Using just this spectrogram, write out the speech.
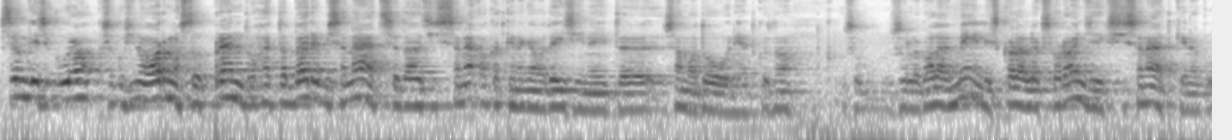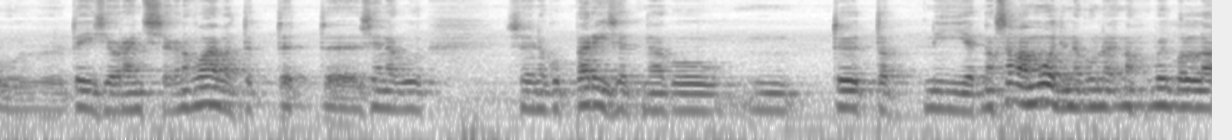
see ongi see, kui, kui sinu armastatud bränd vahetab värvi, sa näed seda, siis sa näed, hakkadki nägema teisi neid äh, sama tooni, et kui noh. su, sulle Kalev meeldis, Kalev läks oranžiks, siis sa näedki nagu teisi oranže, aga noh, vaevalt, et, et see nagu. see nagu päriselt nagu töötab nii, et noh, samamoodi nagu noh, võib-olla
